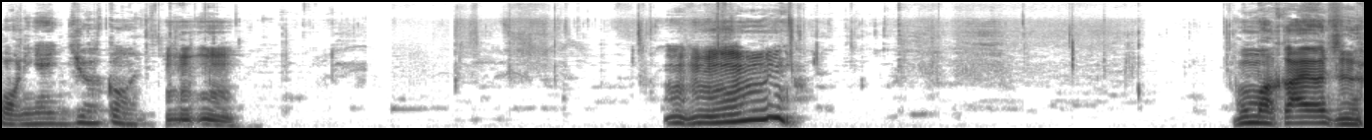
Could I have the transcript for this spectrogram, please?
પાણી આવી ગયો કોણ? હમ. હું મકાયો છું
